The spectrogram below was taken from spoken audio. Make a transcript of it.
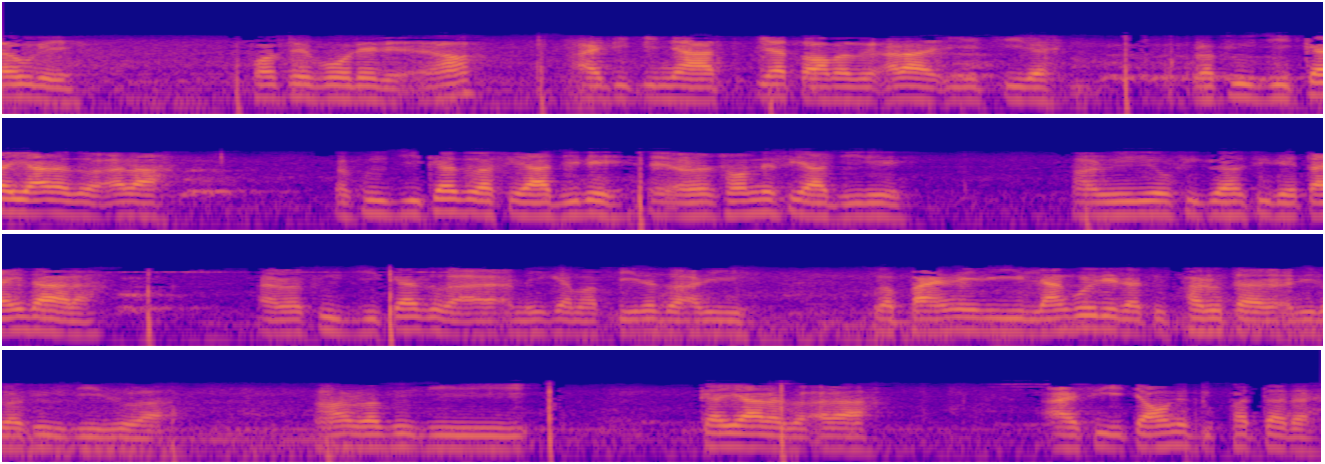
လုံးတွေ possible လေးတွေနော် IT ပညာပြတ်သွားမှဆိုအဲ့ဒါအရေးကြီးတယ် refugee ကတ်ရတယ်ဆိုအဲ့ဒါ refugee ကတ်ဆိုတာဆရာကြီးတွေ electronic ဆရာကြီးတွေ radio frequency တွေတိုင်းတာလားအဲ့ refugee ကတ်ဆိုတာအမေရိကန်မှာပြည်တယ်ဆိုအဲ့ဒီသူက binary language တွေတော့သူဖတ်လို့တာအဲ့ဒီ refugee ဆိုတာနော် refugee ကတ်ရတယ်ဆိုအဲ့ဒါ IC အကြောင်းတွေသူဖတ်တတ်တယ်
